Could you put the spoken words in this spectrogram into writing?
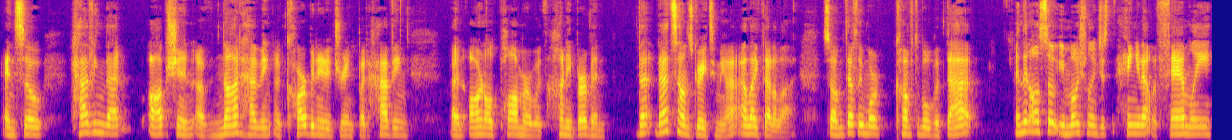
And so having that option of not having a carbonated drink but having an Arnold Palmer with honey bourbon, that that sounds great to me. I, I like that a lot. So I'm definitely more comfortable with that. And then also emotionally just hanging out with family,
